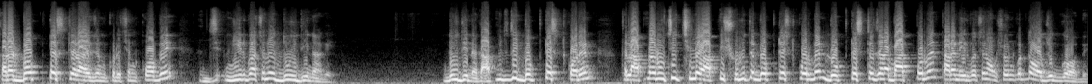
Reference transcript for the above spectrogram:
তারা ডোপ টেস্টের আয়োজন করেছেন। কবে? নির্বাচনের দুই দিন আগে। দুই দিন আগে। আপনি যদি ডোপ টেস্ট করেন, তাহলে আপনার উচিত ছিল আপনি শুরুতে ডোপ টেস্ট করবেন, ডোপ টেস্টে যারা বাদ পড়বেন, তারা নির্বাচনে অংশগ্রহণ করতে অযোগ্য হবে।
